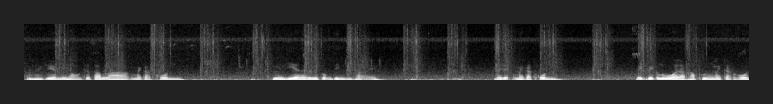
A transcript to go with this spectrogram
ซึ่งในเกมนี้ออกจะต้านรักไม่กัดคน คือเฮียอะไรไม่รู้สมจริงที่ขายไม่เด็กไม่กัดคน เด็กๆรู้ไว้นะครับพึ่งไม่กัดคน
